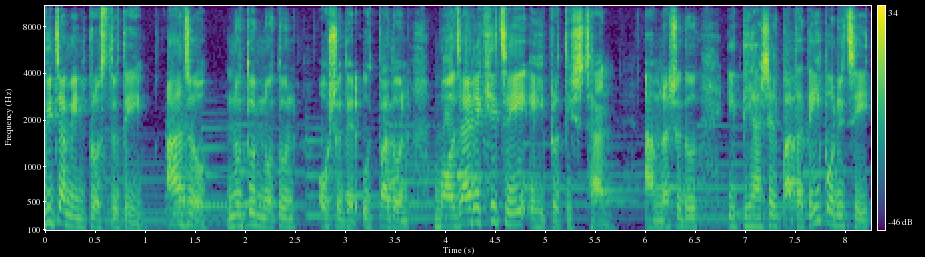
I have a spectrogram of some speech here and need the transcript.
ভিটামিন প্রস্তুতি। আজও নতুন নতুন ওষুধের উৎপাদন বজায় রেখেছে এই প্রতিষ্ঠান। আমরা শুধু ইতিহাসের পাতাতেই পড়েছি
